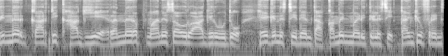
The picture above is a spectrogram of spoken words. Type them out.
ವಿನ್ನರ್ ಕಾರ್ತಿಕ್ ಹಾಗೆಯೇ ರನ್ನರ್ ಅಪ್ ಮಾನಸ ಅವರು ಆಗಿರುವುದು ಹೇಗನ್ನಿಸ್ತಿದೆ ಅಂತ ಕಮೆಂಟ್ ಮಾಡಿ ತಿಳಿಸಿ. ಥ್ಯಾಂಕ್ ಯು ಫ್ರೆಂಡ್ಸ್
